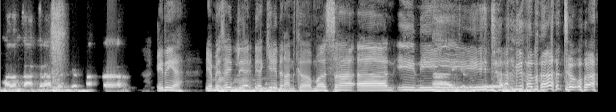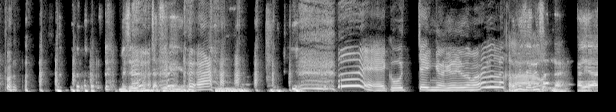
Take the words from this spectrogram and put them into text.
malam keakraban kan akrab. Ini ya, yang biasanya dia, diakhiri dengan kemesraan ini Ah, iya. janganlah coba biasanya puncak sih kayak gitu eh kucing kayak gitu malah tapi kelawat. seriusan dah kayak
